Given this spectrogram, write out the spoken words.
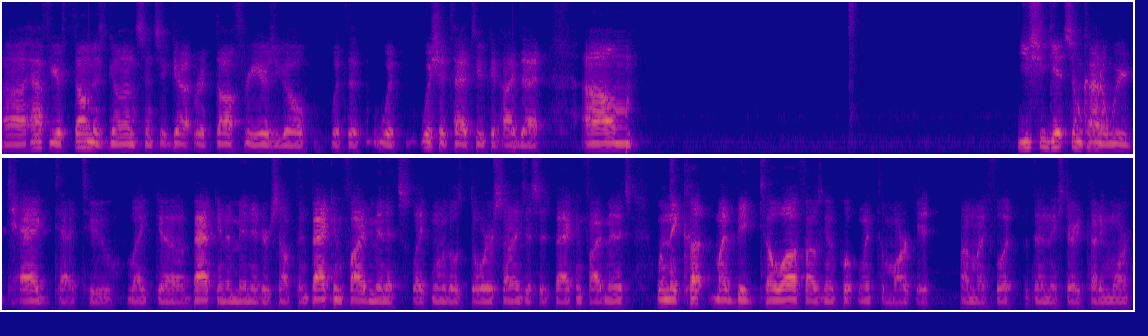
Uh, half of your thumb is gone since it got ripped off three years ago. With the with wish a tattoo could hide that. Um, you should get some kind of weird tag tattoo, like uh, back in a minute or something. Back in five minutes, like one of those door signs that says back in five minutes. When they cut my big toe off, I was going to put went to market on my foot, but then they started cutting more.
